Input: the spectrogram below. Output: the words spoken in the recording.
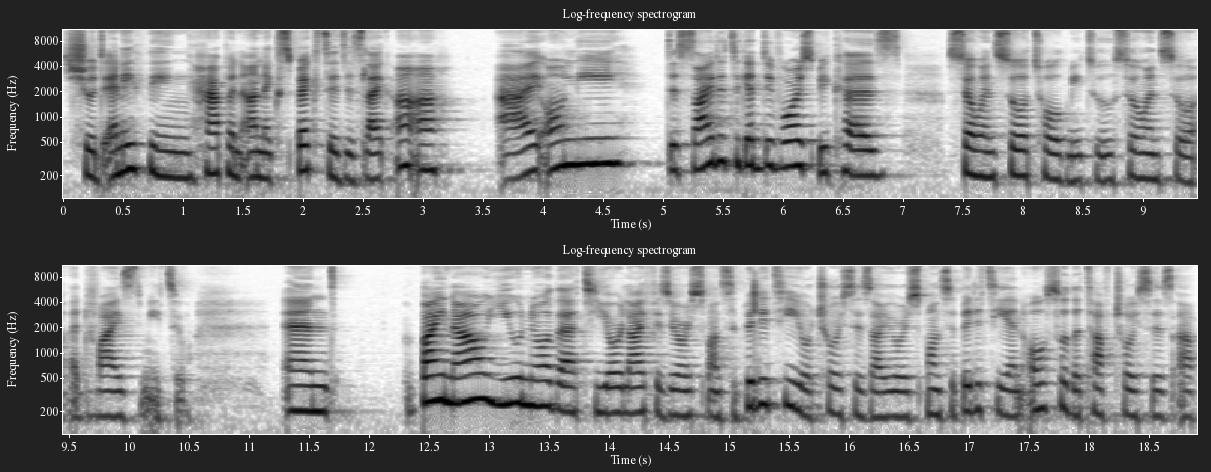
Should anything happen unexpected, it's like, uh uh-uh, uh I only decided to get divorced because so and so told me to, so and so advised me to. And by now, you know that your life is your responsibility, your choices are your responsibility, and also the tough choices are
